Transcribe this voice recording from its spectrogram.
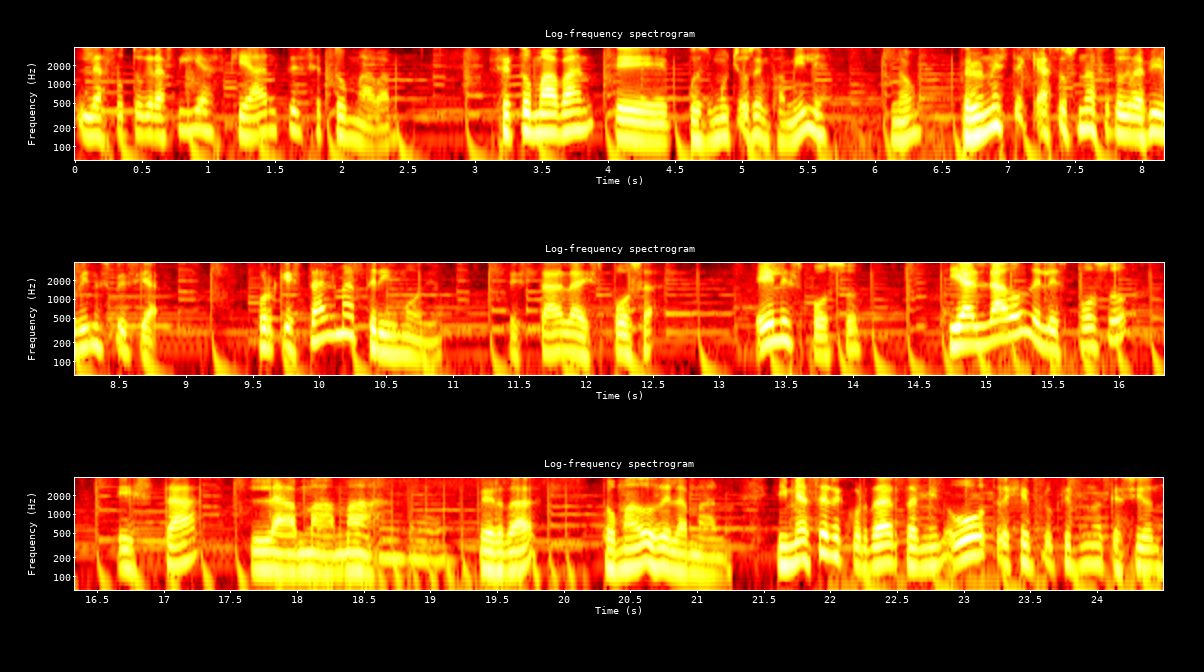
las fotografías que antes se tomaban, se tomaban eh, pues muchos en familia, ¿no? Pero en este caso es una fotografía bien especial, porque está el matrimonio, está la esposa, el esposo, y al lado del esposo está la mamá. ¿verdad? Tomado de la mano. Y me hace recordar también otro ejemplo que en una ocasión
